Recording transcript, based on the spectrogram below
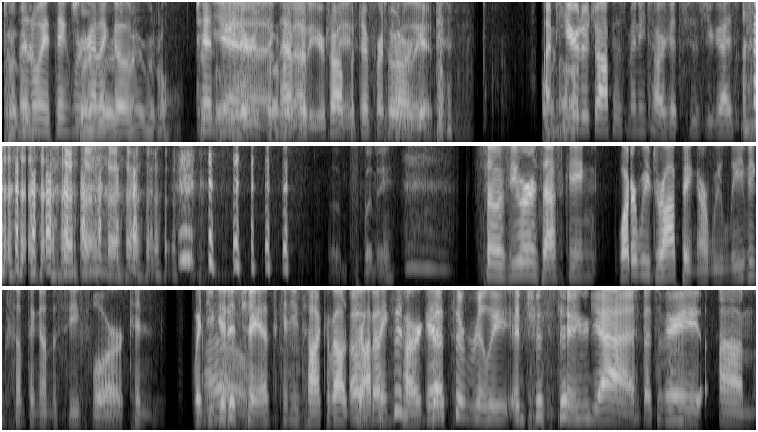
tether then we think we're gonna go maybe it'll. 10 Yeah, meters and have of out of your to drop a different totally. target. Why I'm here to drop as many targets as you guys need. That's funny. So a viewer is asking, what are we dropping? Are we leaving something on the seafloor? Can when you get a Oh. chance, can you talk about Oh, dropping that's a, targets? That's a really interesting. yeah, that's a very um,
